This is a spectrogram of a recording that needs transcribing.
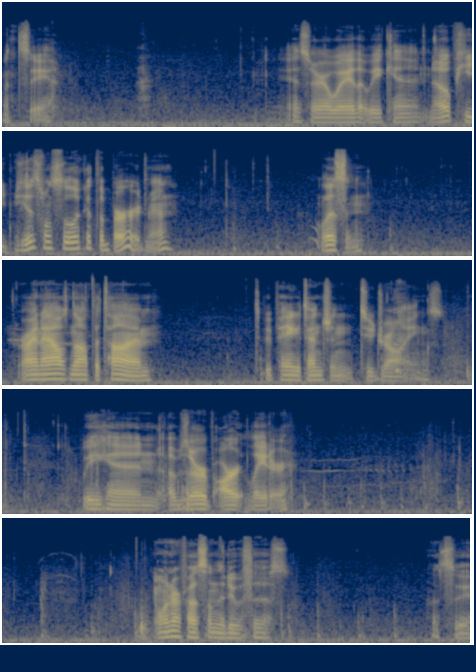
let's see. Is there a way that we can... Nope, he, he just wants to look at the bird, man. Listen. Right now is not the time to be paying attention to drawings. We can observe art later. I wonder if it has something to do with this. Let's see.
